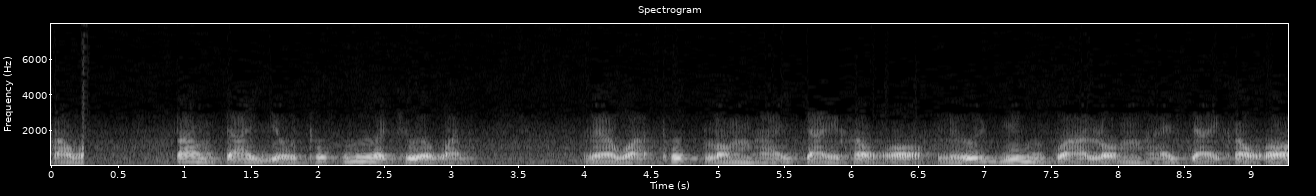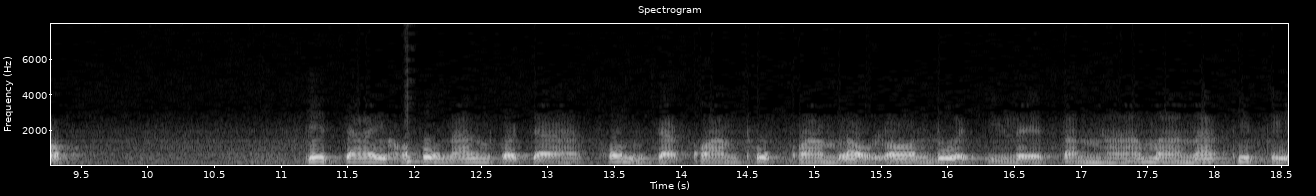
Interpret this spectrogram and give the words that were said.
ภาวะตั้งใจอยู่ทุกเมื่อเชื่อวันเรียกว่าทุกลมหายใจเข้าออก หรือยิ่งกว่าลมหายใจเข้าออก จิตใจของผู้นั้นก็จะพ้นจากความทุกข์ความเล่าร้อนด้วยกิเลสตัณหามานะทิฏฐิ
